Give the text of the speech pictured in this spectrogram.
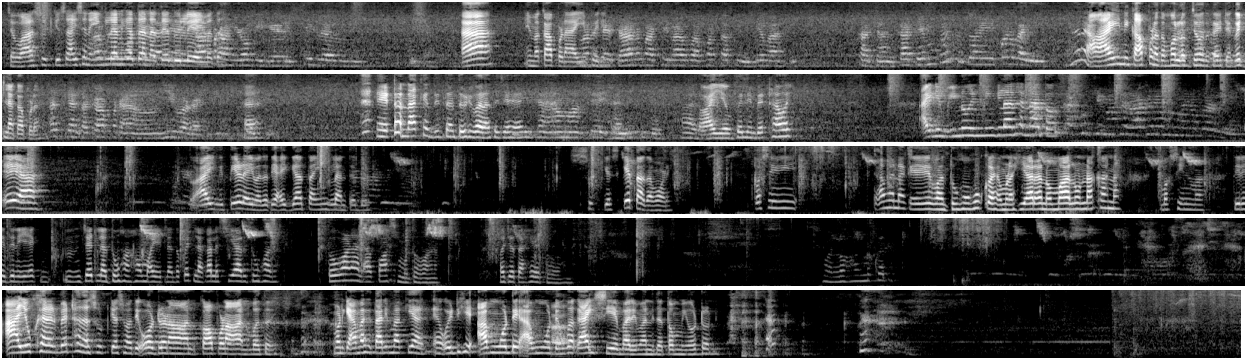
જો આ સુટકેસ આવી છે ને ઇંગ્લેન્ડ ગયા ને તે દુ લઈ આવ્યા હતા. હા એમાં કાપડા આવી ફરી આઈ ની કાપડા તો મલક જો તો કાઢ્યા કેટલા કાપડા. કાપડા હા. હેઠા નાખી દીધા થોડી વાર થઈ જાય. હાલો આઈએ ભલે બેઠા હોય. આઈને બીનો નીકળા ને ના તો. એ હા તો આઈને તેડાવ્યા હતા ત્યાં ગયા હતા ઇંગ્લેન્ડ તે દો. સુટકેસ કેતા હતા મને પછી આવે ના કે એ વાંધો, હું શું કહે? હમણાં હિયારાનો માલ હું નાખા ના, મશીનમાં. ધીરે ધીરે એક જેટલા ધુહા હમાય એટલા તો કેટલા કાલે શિયાર ધુહા ધોવાણા ને આ પાંચમું ધોવાણા. હજુ તા હે ધોવાના લોહા મૂકો આ યુખેર બેઠા હતા સુટકેસમાંથી ઓઢણા ને કપડા ને બધું પણ કે આમાંથી તારી માં ક્યાં એ ઓઢી આમ ઓઢે આમ ઓઢે. હું. કાંઈક છે મારી માની ત્યાં તમે ઓઢો ને.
